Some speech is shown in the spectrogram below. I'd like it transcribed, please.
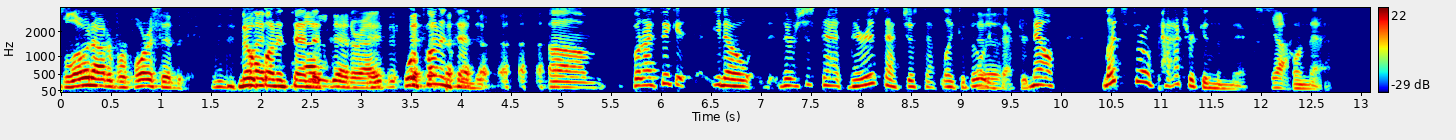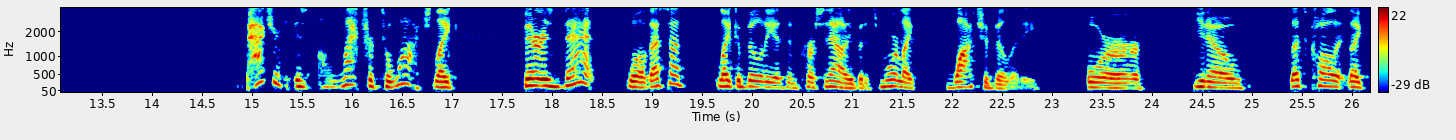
blown out of proportion. No pun, pun intended. Did, right? Or pun intended. Um, but I think it. You know, there's just that. There is that just that likability factor. Now, let's throw Patrick in the mix yeah. on that. Patrick is electric to watch. Like there is that. Well, that's not likability as in personality, but it's more like watchability, or you know, let's call it like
